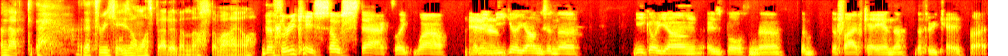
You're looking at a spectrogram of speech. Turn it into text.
and that that 3K is almost better than the the mile. The three K is so stacked. Like, wow. I mean, Yeah. Nico Young's in the Nico Young is both in the the, the 5K and the, the 3K. But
